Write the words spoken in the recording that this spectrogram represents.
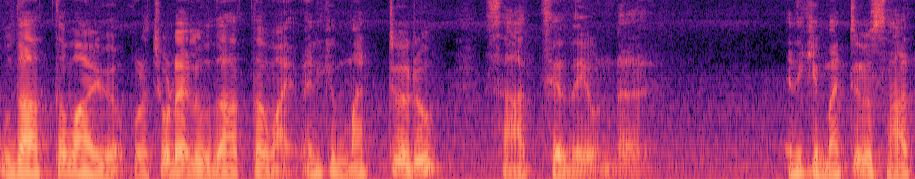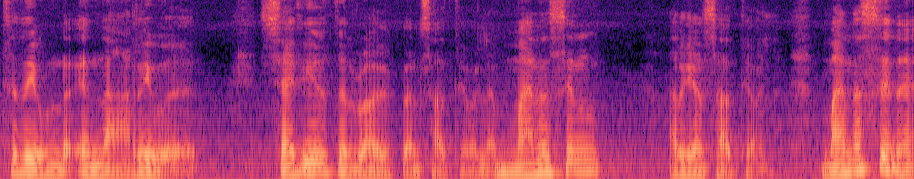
ഉദാത്തമായോ കുറച്ചുകൂടെ അല്ല ഉദാത്തമായും എനിക്ക് മറ്റൊരു സാധ്യതയുണ്ട്. എനിക്ക് മറ്റൊരു സാധ്യതയുണ്ട് എന്ന അറിവ് ശരീരത്തിന് പ്രാപിപ്പാൻ സാധ്യമല്ല. മനസ്സിന് അറിയാൻ സാധ്യമല്ല. മനസ്സിന്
